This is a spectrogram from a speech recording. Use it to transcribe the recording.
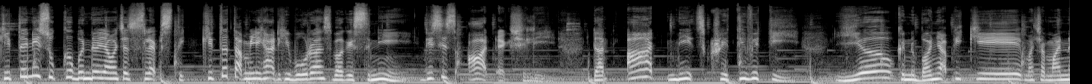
Kita ni suka benda yang macam slapstick. Kita tak melihat hiburan sebagai seni. This is art actually. Dan art needs creativity ia kena banyak fikir macam mana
